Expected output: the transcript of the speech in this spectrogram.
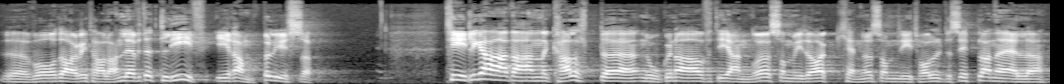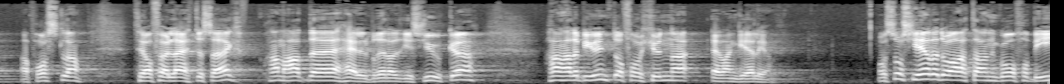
vår dagligtale. Han levde et liv i rampelyset. Tidligere hadde han kalt eh, noen av de andre som vi i dag kjenner som de tolv disiplene eller apostler, til å følge etter seg. Han hadde helbredet de syke. Han hadde begynt å forkynne evangeliet. Og Så skjer det da at han går forbi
